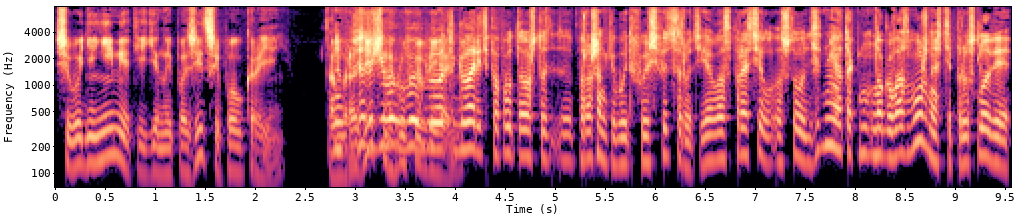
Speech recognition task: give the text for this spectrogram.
сегодня не имеет единой позиции по Украине. Там Ну, всё-таки различные вы, вы- вы вот говорите по поводу того, что э, Порошенко будет фальсифицировать. Я вас спросил, что действительно у него так много возможностей при условии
